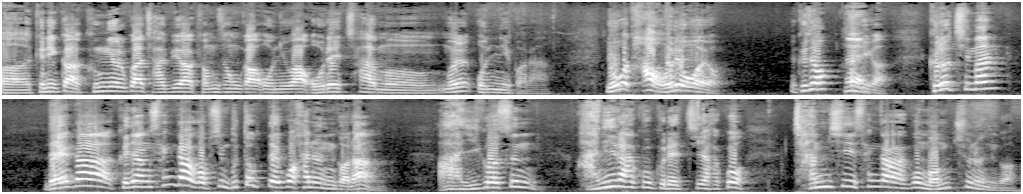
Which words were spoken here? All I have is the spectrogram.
어, 그러니까 극률과 자비와 겸손과 온유와 오래 참음을 옷 입어라. 요거 다 어려워요. 그죠? 네. 하기가. 그렇지만 내가 그냥 생각 없이 무턱대고 하는 거랑 아, 이것은 아니라고 그랬지 하고 잠시 생각하고 멈추는 거.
